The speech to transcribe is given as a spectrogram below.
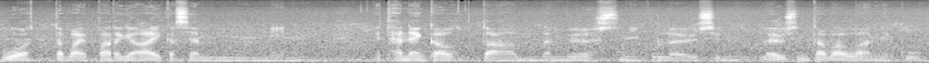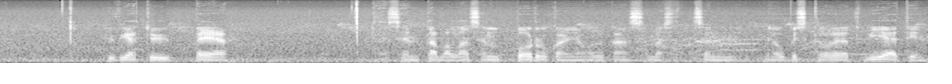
vuotta vai pari aikaisemmin. Että hänen kauttaan mä myös niin kuin löysin, löysin tavallaan niin kuin hyviä tyyppejä ja sen tavallaan sen porukan, jonka kanssa mä sen ne opiskelijat vietin.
